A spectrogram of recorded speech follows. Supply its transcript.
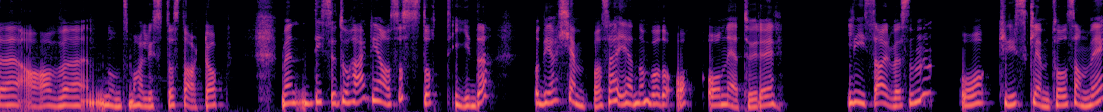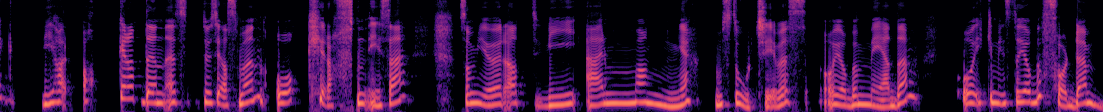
eh, av eh, noen som har lyst til å starte opp. Men disse to her, de har også stått i det og de har kjempa seg gjennom både opp- og nedturer. Lise Arvesen og Chris Klemtvold Sandvik de har akkurat den entusiasmen og kraften i seg som gjør at vi er mange som stortrives å jobbe med dem, og ikke minst å jobbe for dem.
